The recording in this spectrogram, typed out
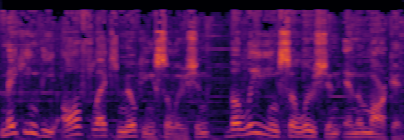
making the Allflex milking solution the leading solution in the market.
